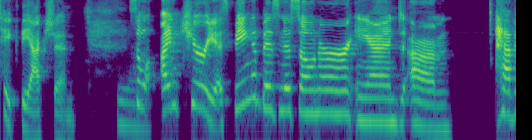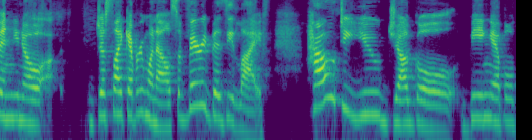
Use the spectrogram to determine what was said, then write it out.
take the action yeah. so i'm curious being a business owner and um, having, you know, just like everyone else, a very busy life. How do you juggle being able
